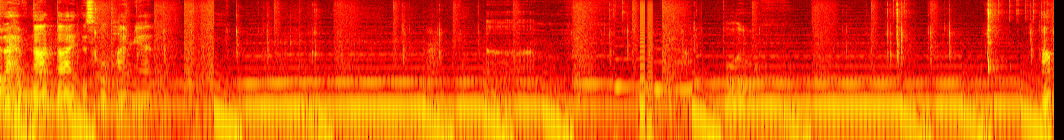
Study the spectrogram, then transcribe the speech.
That I have not died this whole time yet. Um?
